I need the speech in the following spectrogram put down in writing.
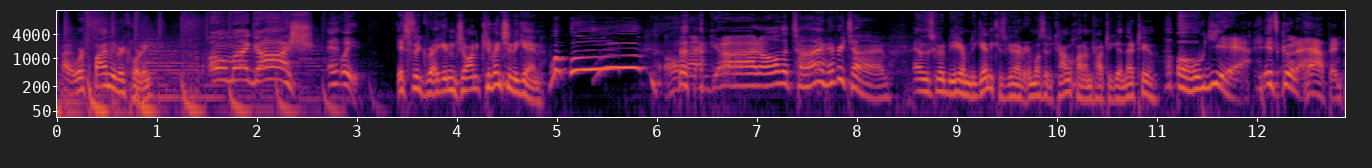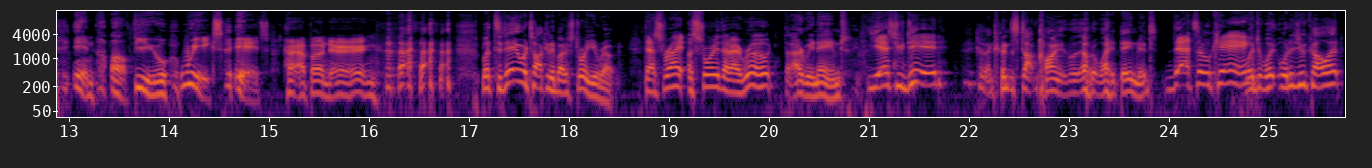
All right, we're finally recording. Oh my gosh! And wait, it's the Greg and John convention again. Woo woo! Oh my god, all the time, every time. And it's going to be him again because we're going to have of the Comic Con. I'm talking to you again there too. Oh yeah, it's gonna happen in a few weeks. It's happening. But today we're talking about a story you wrote That's right, a story that I wrote. that I renamed Yes, you did. because I couldn't stop calling it without what I name it. That's okay. What, what, what did you call it?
